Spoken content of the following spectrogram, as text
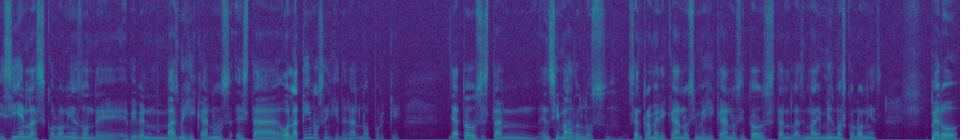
y sí, en las colonias donde viven más mexicanos está, o latinos en general, ¿no? Porque ya todos están encimados, los centroamericanos y mexicanos y todos están en las mismas colonias. Pero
